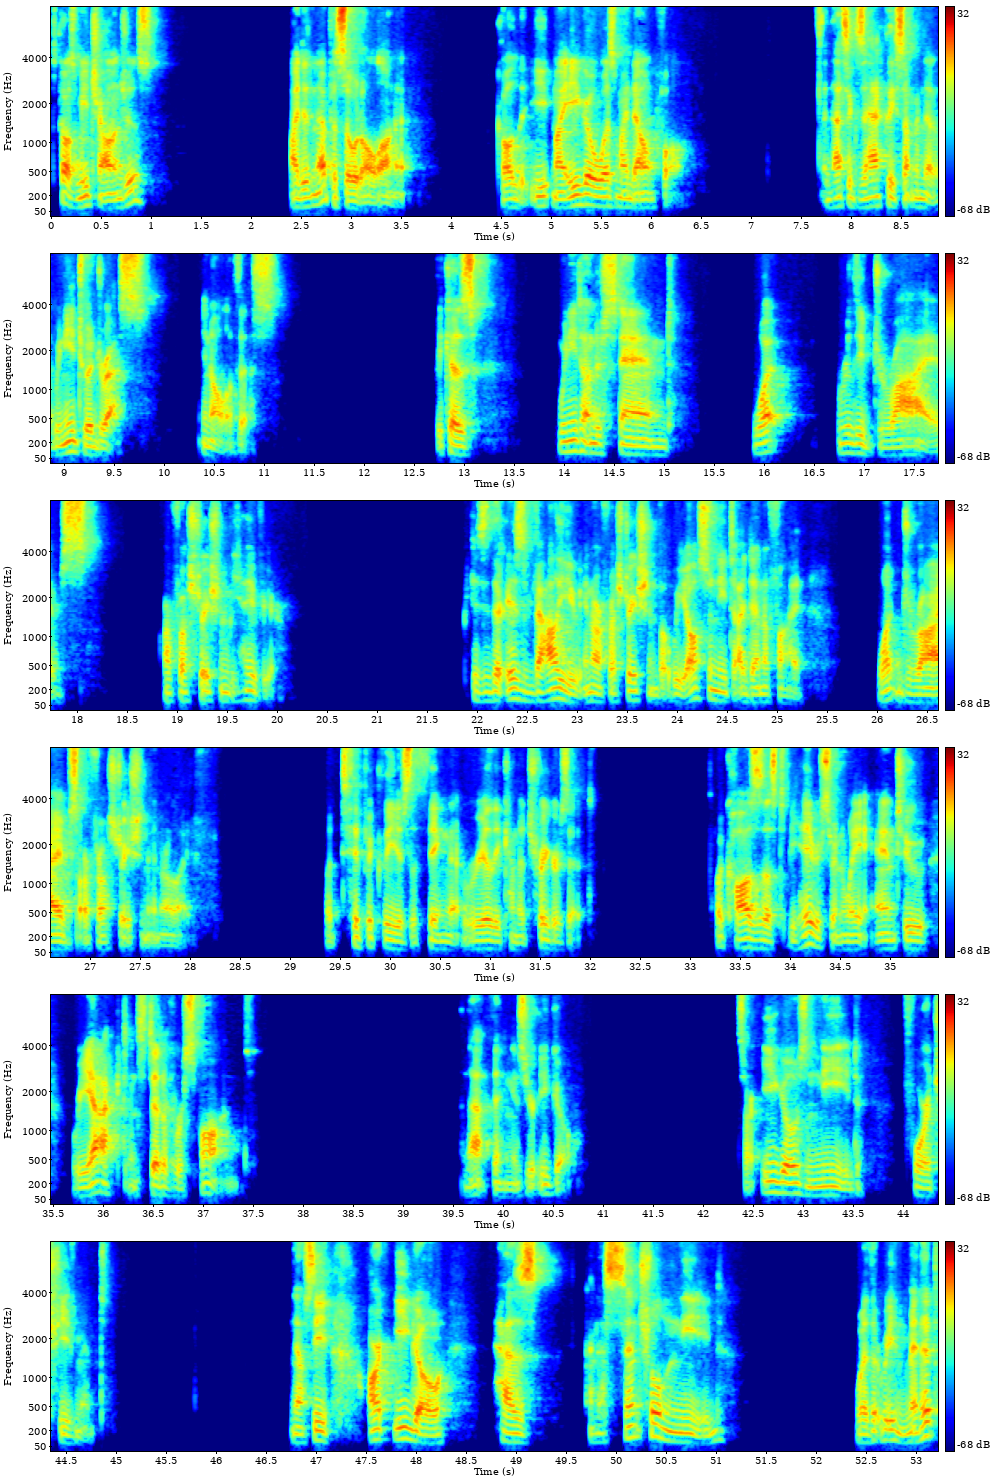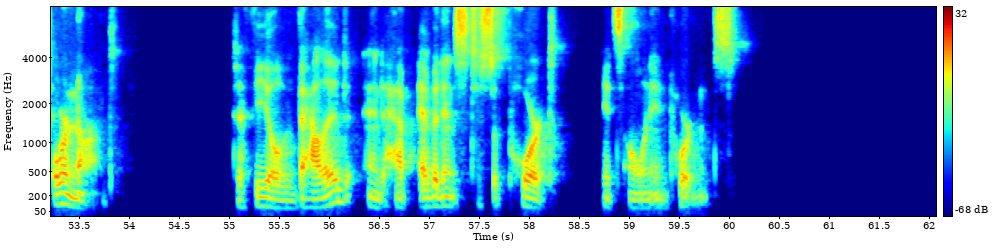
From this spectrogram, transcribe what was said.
It's caused me challenges. I did an episode all on it called the, My Ego Was My Downfall. And that's exactly something that we need to address in all of this. Because we need to understand what really drives our frustration behavior. Because there is value in our frustration, but we also need to identify what drives our frustration in our life. What typically is the thing that really kind of triggers it? What causes us to behave a certain way and to react instead of respond? And that thing is your ego. It's our ego's need for achievement. Now, see, our ego has an essential need, whether we admit it or not, to feel valid and to have evidence to support its own importance.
